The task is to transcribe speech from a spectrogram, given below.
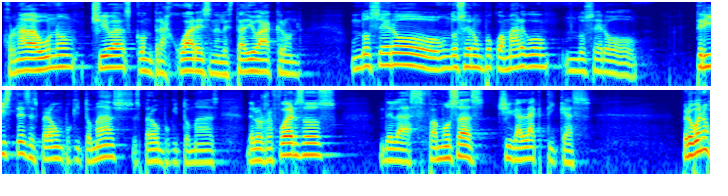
Jornada 1, Chivas contra Juárez en el Estadio Akron. Un 2-0, un 2-0 un poco amargo, un 2-0 triste, se esperaba un poquito más, se esperaba un poquito más de los refuerzos, de las famosas chigalácticas. Pero bueno,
